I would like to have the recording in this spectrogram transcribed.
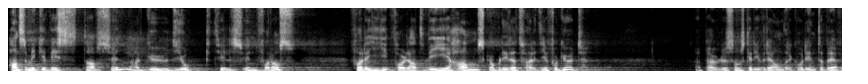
Han som ikke visste av synd, har Gud gjort til synd for oss, for at vi i ham skal bli rettferdige for Gud. Det er Paulus som skriver i 2. Korinterbrev.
